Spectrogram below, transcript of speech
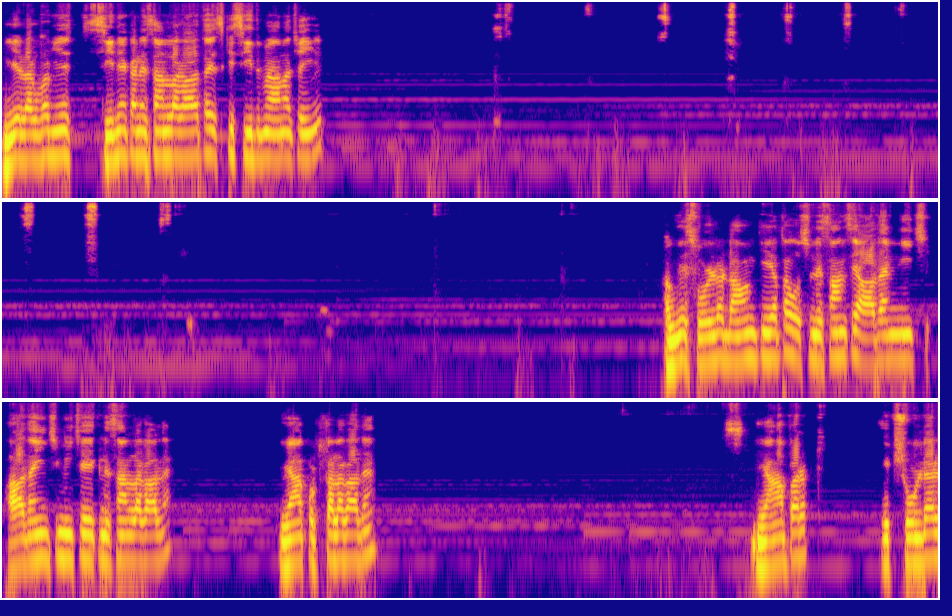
ये लगभग ये सीने का निशान लगाया था, इसकी सीध में आना चाहिए। अब ये शोल्डर डाउन किया था, उस निशान से आधा इंच आधा इंच नीचे एक निशान लगा लें। यहाँ कुटका लगा दें। यहाँ पर एक शोल्डर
